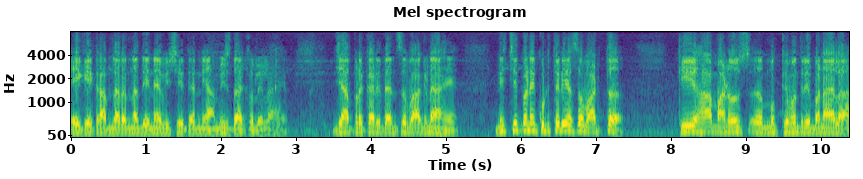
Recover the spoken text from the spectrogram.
एक एक आमदारांना देण्याविषयी त्यांनी आमिष दाखवलेला आहे. ज्या प्रकारे त्यांचं वागणं आहे निश्चितपणे कुठेतरी असं वाटतं की हा माणूस मुख्यमंत्री बनायला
